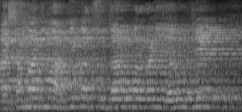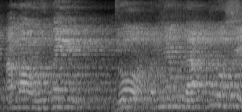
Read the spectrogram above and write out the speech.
આ સમાજમાં હકીકત સુધારો કરવાની જરૂર છે. આમાં હું કંઈ જો તમને એવું લાગતું હશે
